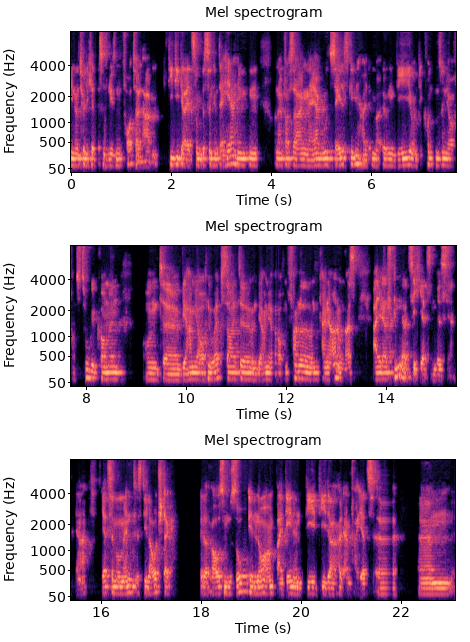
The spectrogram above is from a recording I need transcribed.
die natürlich jetzt einen riesen Vorteil haben. Die, die da jetzt so ein bisschen hinterherhinken und einfach sagen, naja gut, Sales ging halt immer irgendwie und die Kunden sind ja auf uns zugekommen und äh, wir haben ja auch eine Webseite und wir haben ja auch einen Funnel und keine Ahnung was. All das ändert sich jetzt ein bisschen. Ja. Jetzt im Moment ist die Lautstärke da draußen so enorm bei denen, die, die da halt einfach jetzt äh, ähm,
